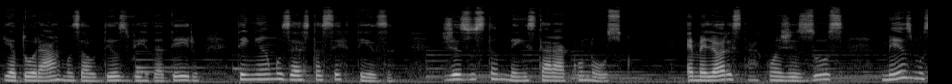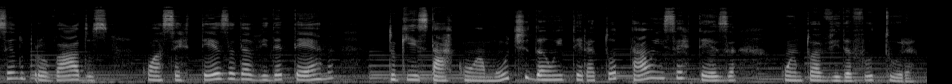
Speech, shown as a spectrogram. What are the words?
e adorarmos ao Deus verdadeiro, tenhamos esta certeza: Jesus também estará conosco. É melhor estar com Jesus, mesmo sendo provados, com a certeza da vida eterna, do que estar com a multidão e ter a total incerteza quanto à vida futura.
